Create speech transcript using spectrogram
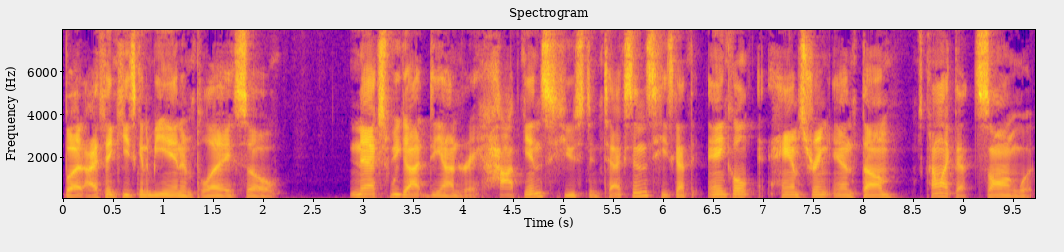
but I think he's going to be in and play. So next we got DeAndre Hopkins, Houston Texans. He's got the ankle, hamstring, and thumb. It's kind of like that song, what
